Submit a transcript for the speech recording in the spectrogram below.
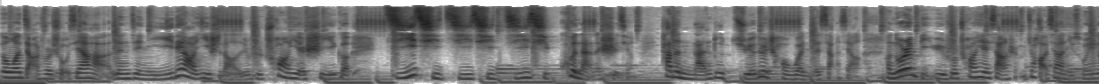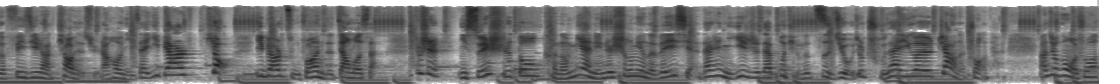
跟我讲说，首先哈，Lindsay，你一定要意识到的就是创业是一个极其极其极其困难的事情，它的难度绝对超过你的想象。很多人比喻说创业像什么，就好像你从一个飞机上跳下去，然后你在一边跳一边组装你的降落伞，就是你随时都可能面临着生命的危险，但是你一直在不停的自救，就处在。一个这样的状态，然后就跟我说，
